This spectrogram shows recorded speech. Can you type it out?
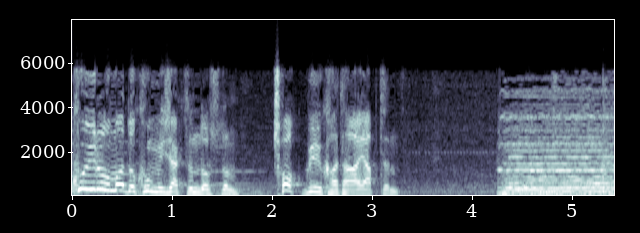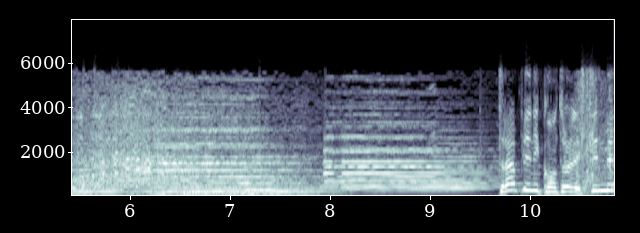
Kuyruğuma dokunmayacaktın dostum. Çok büyük hata yaptın. Tramplini kontrol ettin mi?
